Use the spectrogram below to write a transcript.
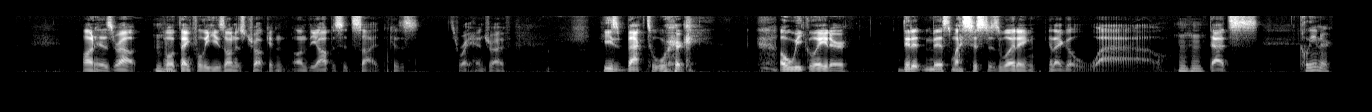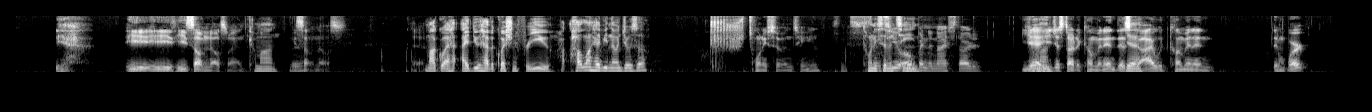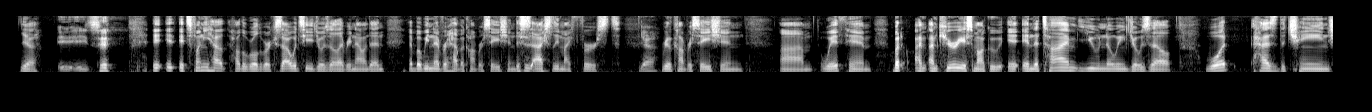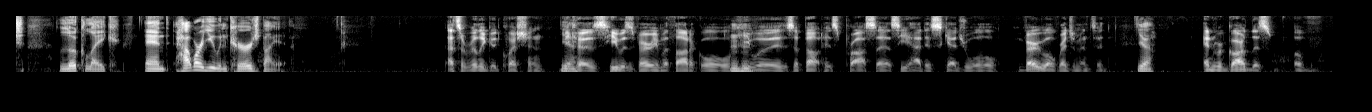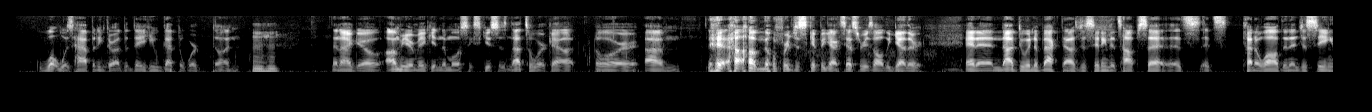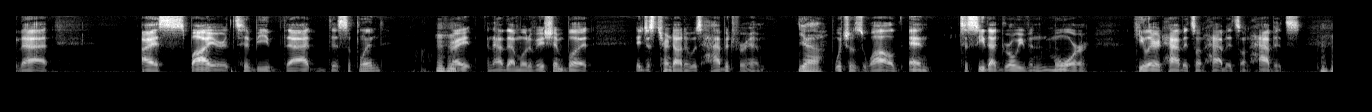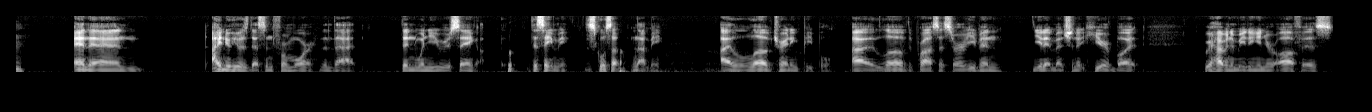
on his route. Mhm. Well, thankfully he's on his truck and on the opposite side because it's right hand drive. He's back to work a week later. Didn't miss my sister's wedding. And I go, Wow Mm-hmm. that's cleaner. Yeah, he he he's something else, man. Come on, He's Yeah. something else. Mako. I, I do have a question for you. How long have you known Joseph? 2017. Since, since 2017. you opened and I started. Yeah, he just started coming in. This Yeah. guy would come in and and work. Yeah. He- He's It, it, it's funny how, how the world works. 'cause I would see Josel every now and then, uh, but we never have a conversation. This is actually my first Yeah. real conversation um, with him. But I'm, I'm curious, Maku, i- in the time you knowing Josel, what has the change look like, and how are you encouraged by it? That's a really good question Yeah. because he was very methodical. He Mhm. was about his process. He had his schedule very well regimented. Yeah. And regardless of what was happening throughout the day, he got the work done. Mm-hmm. And I go, I'm here making the most excuses not to work out, or I'm I'm known for just skipping accessories altogether, and then not doing the back downs, just hitting the top set. It's it's kind of wild, and then just seeing that, I aspire to be that disciplined, Mm-hmm. right, and have that motivation. But it just turned out it was habit for him, Yeah. which was wild, and to see that grow even more, he layered habits on habits on habits Mm-hmm. and then I knew he was destined for more than that. Than when you were saying, "This ain't me. The school's not, not me." I love training people. I love the process. Or even you didn't mention it here, but we are having a meeting in your office,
